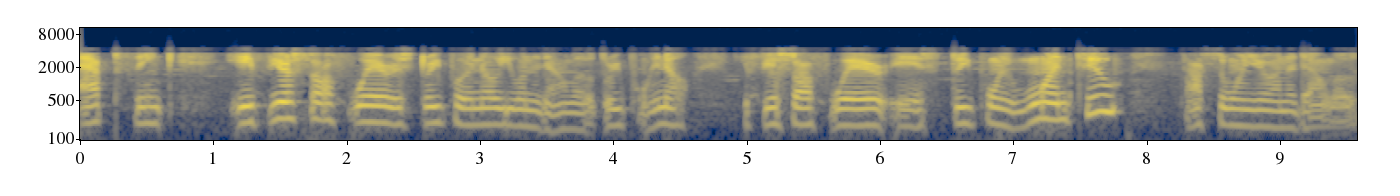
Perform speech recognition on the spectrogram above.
AppSync. If your software is 3.0, you want to download 3.0. If your software is 3.12, that's the one you're going to download,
